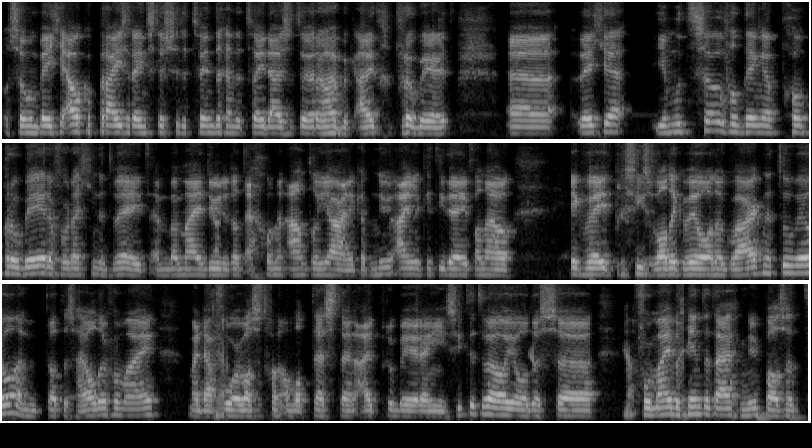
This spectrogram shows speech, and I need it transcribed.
Zo'n beetje elke prijsrange tussen de 20 en de 2000 euro heb ik uitgeprobeerd. Uh, weet je, je moet zoveel dingen gewoon proberen voordat je het weet. En bij mij duurde dat echt gewoon een aantal jaar. En ik heb nu eindelijk het idee van, nou, ik weet precies wat ik wil en ook waar ik naartoe wil. En dat is helder voor mij. Maar daarvoor was het gewoon allemaal testen en uitproberen. En je ziet het wel, joh. Dus uh, voor mij begint het eigenlijk nu pas het,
